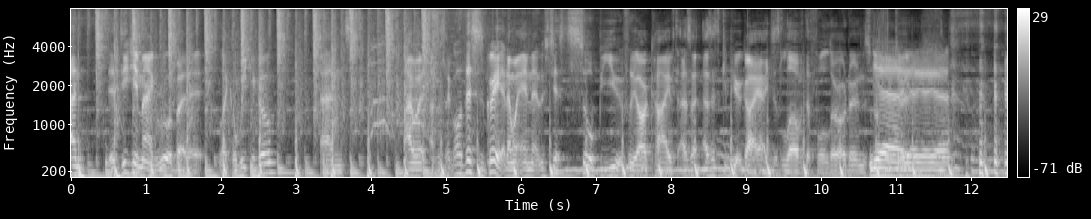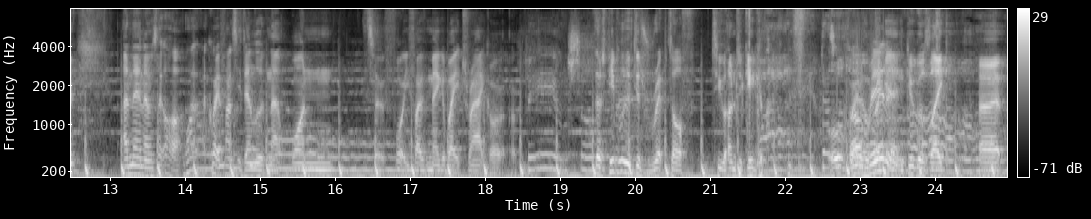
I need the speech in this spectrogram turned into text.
and uh, DJ Mag wrote about it like a week ago, and I went. I was like, "Oh, this is great!" And I went in. It was just so beautifully archived. As a, as a computer guy, I just love the folder order and stuff. Yeah, yeah, yeah, yeah. And then I was like, oh, I I quite fancy downloading that one sort of 45 megabyte track. Or, or there's people who've just ripped off 200 gigabytes over and Oh, over really? again. Google's like, uh,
